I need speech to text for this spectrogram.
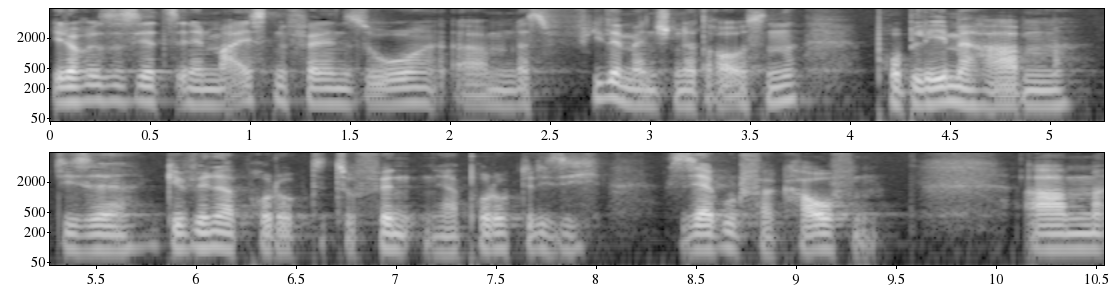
Jedoch ist es jetzt in den meisten Fällen so, ähm, dass viele Menschen da draußen Probleme haben, diese Gewinnerprodukte zu finden, ja, Produkte, die sich sehr gut verkaufen. Ähm,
